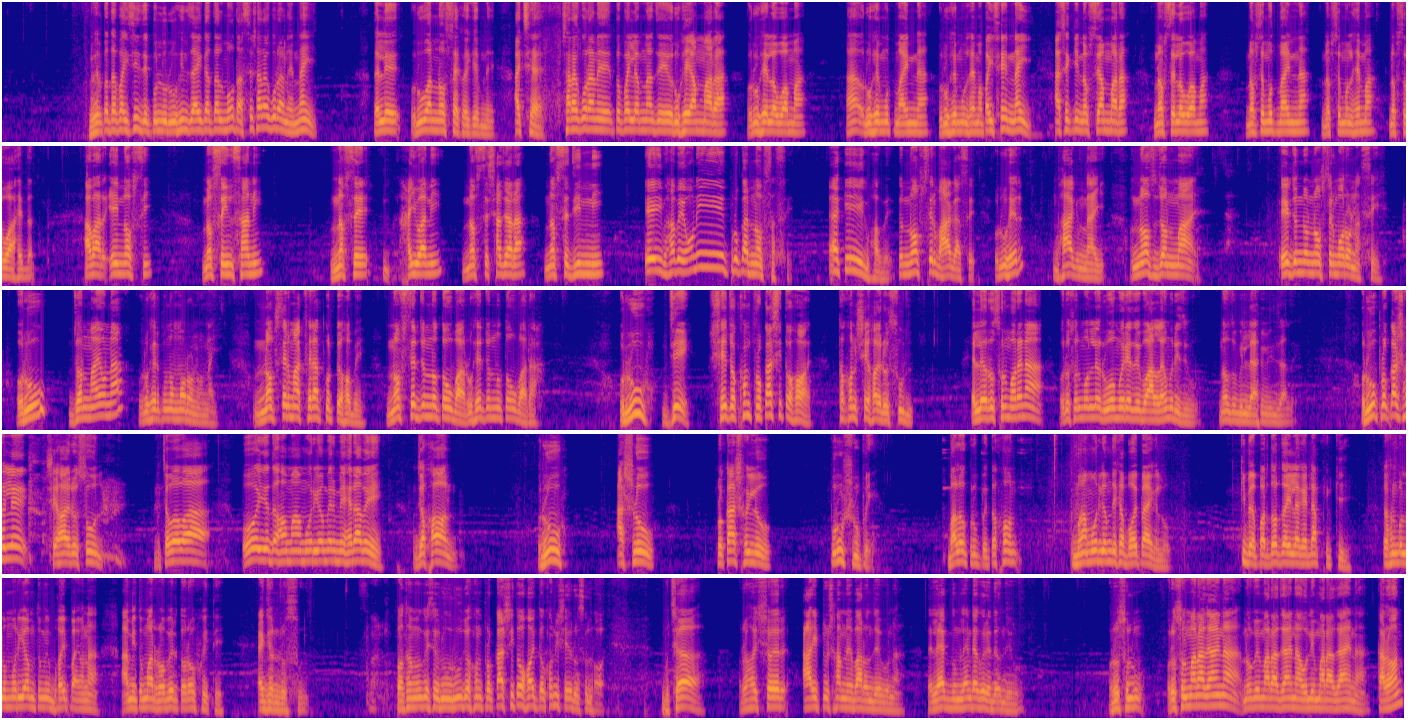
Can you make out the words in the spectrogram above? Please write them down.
রুহের কথা পাইছি যে, কুল্লু রুহিন জায়গা তাল মত আছে সারা কোরআনে? নাই। তাহলে রু আর নফস এক হয় কেমনে? আচ্ছা সারা কোরআনে তো পাইলাম না যে, রুহে আম্মারা, রুহে লওয়ামা হ্যাঁ রুহে মুতমাইন্না, রুহে মুলহেমা পাইছে? নাই। আছে কি নফসে আম্মারা, নফসে লওয়ামা, নফসে মুতমাইন্না, নফসে মুলহেমা? নফসে ওয়াহেদা। আবার এই নফসি, নফসে ইনসানি, নফসে হাইওয়ানি, নফসে সাজারা, নফসে জিন্নি, এইভাবে অনেক প্রকার নফস আছে। এক একভাবে তো নফসের ভাগ আছে, রুহের ভাগ নাই। নফস জন্মায়, এর জন্য নফসের মরণ আছে। রু জন্মায়ও না, রুহের কোনো মরণও নাই। নফসের মাগ ফেরাত করতে হবে। নফসের জন্য তৌবা রুহের জন্য তৌবারা রুহ। যে, সে যখন প্রকাশিত হয়, তখন সে হয় রসুল। এলে রসুল মরে না, রসুল মরলে রুও মরে যাব আল্লাহ মরে যাব নজুবিল্লাহ মিন জালে রু প্রকাশ হইলে সে হয় রসুল। বুঝছ বাবা? ওই যে দেহ মা মরিয়মের মেহরাবে, যখন রুহ আসলো, প্রকাশ হইল পুরুষ রূপে, বালক রূপে, তখন মা মরিয়ম দেখা ভয় পায় গেল। কি ব্যাপার? দরজাই লাগাইলে আপনি কি? তখন বলল, মরিয়ম, তুমি ভয় পাও না। আমি তোমার রবের তরফ হইতে একজন রসুল। প্রথমে গেছে রু রু যখন প্রকাশিত হয় তখনই সে রসুল হয়। বুঝছা? রহস্যের আর একটু সামনে বারণ যাব না। তাহলে একদম ল্যাংটা করে দেন যাব রসুল রসুল মারা যায় না, নবী মারা যায় না অলি মারা যায় না। কারণ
